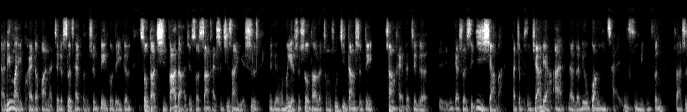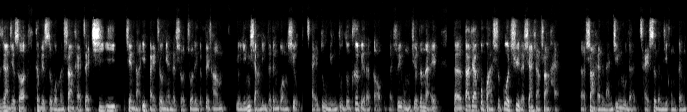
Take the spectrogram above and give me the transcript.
啊，另外一块的话呢，这个色彩本身背后的一个受到启发的啊，就是说上海实际上也是那个，我们也是受到了总书记当时对上海的这个，呃，应该说是意向吧，它叫浦江两岸那个流光溢彩，物阜民丰，是吧？实际上就是说，特别是我们上海在七一建党一百周年的时候，做了一个非常有影响力的灯光秀，彩度明度都特别的高，所以我们觉得呢，哎，呃，大家不管是过去的想想上海。呃，上海的南京路的彩色的霓虹灯，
